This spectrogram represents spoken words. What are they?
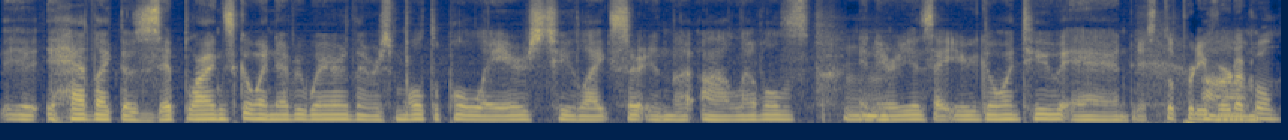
it, it had like those zip lines going everywhere. There was multiple layers to like certain uh, levels and Mhm. areas that you're going to and It's still pretty um, vertical.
